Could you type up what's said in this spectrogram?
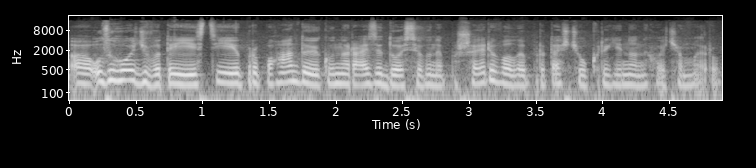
е, узгоджувати її з тією пропагандою, яку наразі досі вони поширювали про те, що Україна не хоче миру?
